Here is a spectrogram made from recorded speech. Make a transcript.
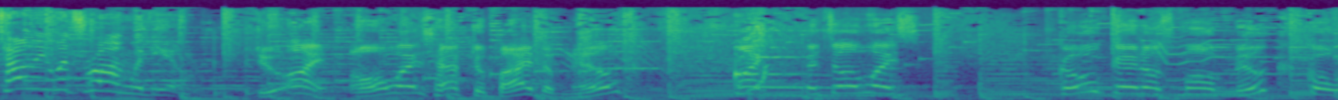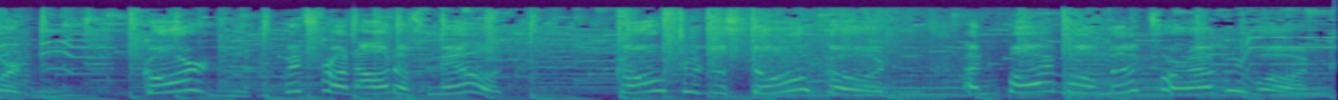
Tell me what's wrong with you. Do I always have to buy the milk? Like, it's always, go get us more milk, Gordon. Gordon, we've run out of milk. Go to the store, Gordon, and buy more milk for everyone.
